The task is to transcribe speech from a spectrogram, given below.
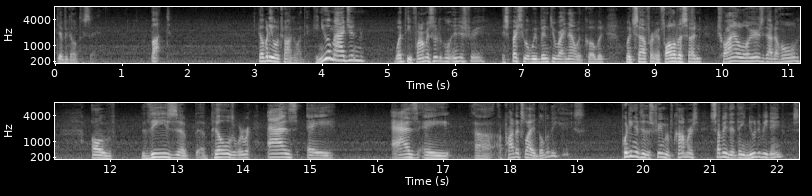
Difficult to say. But nobody will talk about that. Can you imagine what the pharmaceutical industry, especially what we've been through right now with COVID, would suffer if all of a sudden trial lawyers got a hold of these uh, uh pills or whatever as a as a uh, a product's liability case, putting into the stream of commerce something that they knew to be dangerous?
